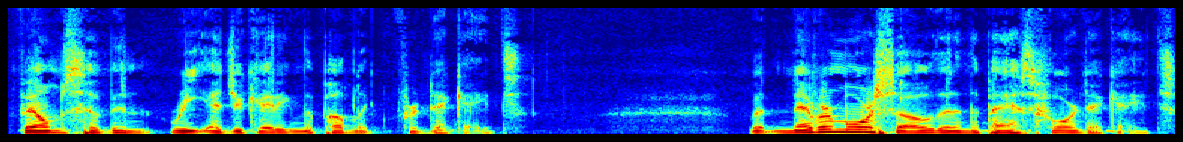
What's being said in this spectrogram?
Films have been re-educating the public for decades, but never more so than in the past four decades.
